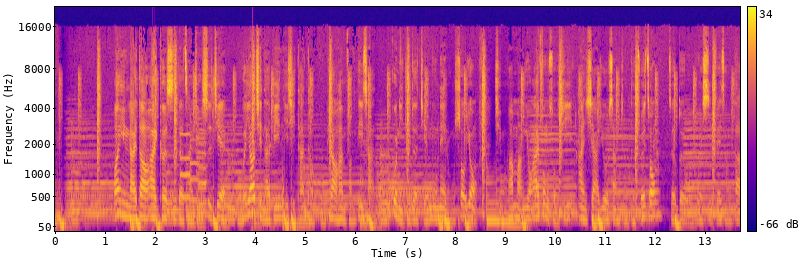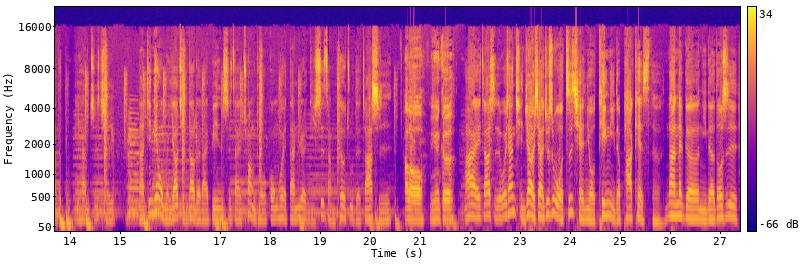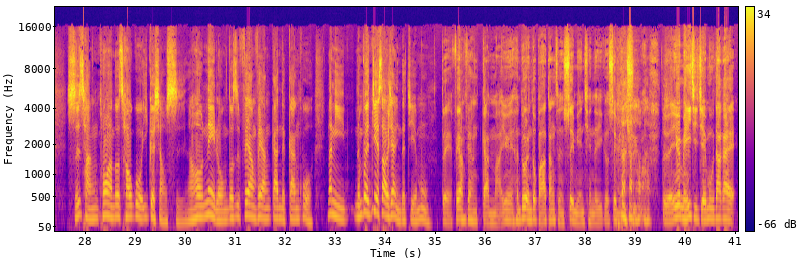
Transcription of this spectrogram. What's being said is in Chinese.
欢迎来到艾克斯的财经世界，我会邀请来宾一起探讨股票和房地产。如果你觉得节目内容受用，请帮忙用 iPhone 手机按下右上角的追踪，这对我会是非常大的鼓励和支持。那今天我们邀请到的来宾是在创投公会担任理事长特助的扎实。Hello，明月哥。嗨，扎实，我想请教一下，就是我之前有听你的 Podcast，那那个你的都是时长通常都超过一个小时，然后内容都是。非常非常干的干货，那你能不能介绍一下你的节目？对，非常非常干嘛，因为很多人都把它当成睡眠前的一个睡眠曲嘛，对不对？因为每一集节目大概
